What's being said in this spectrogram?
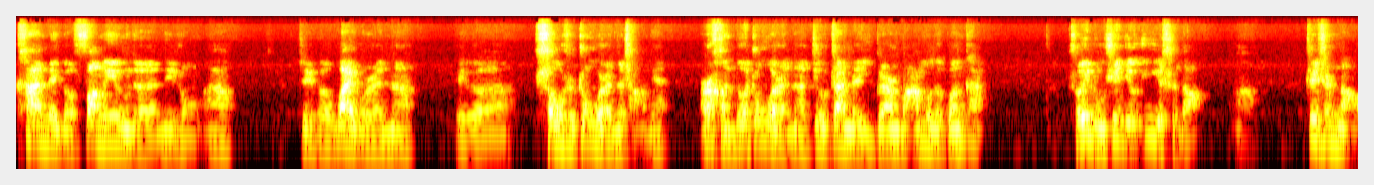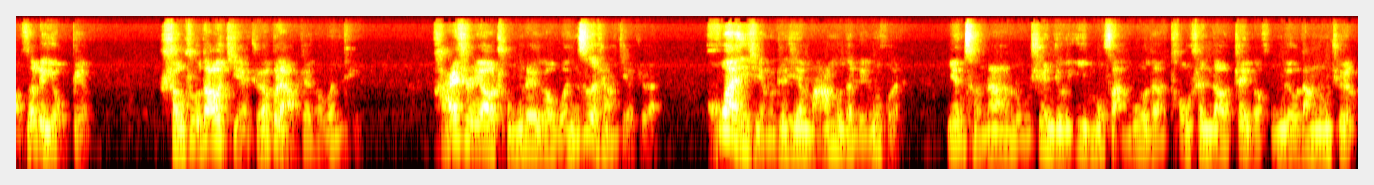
看那个放映的那种啊，这个外国人呢。这个收拾中国人的场面，而很多中国人呢就站在一边麻木的观看，所以鲁迅就意识到啊，这是脑子里有病，手术刀解决不了这个问题，还是要从这个文字上解决，唤醒这些麻木的灵魂。因此呢，鲁迅就义无反顾地投身到这个洪流当中去了，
